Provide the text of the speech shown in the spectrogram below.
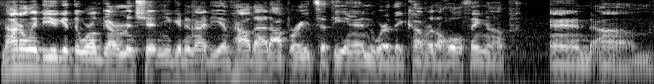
not only do you get the world government shit and you get an idea of how that operates at the end where they cover the whole thing up and um,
